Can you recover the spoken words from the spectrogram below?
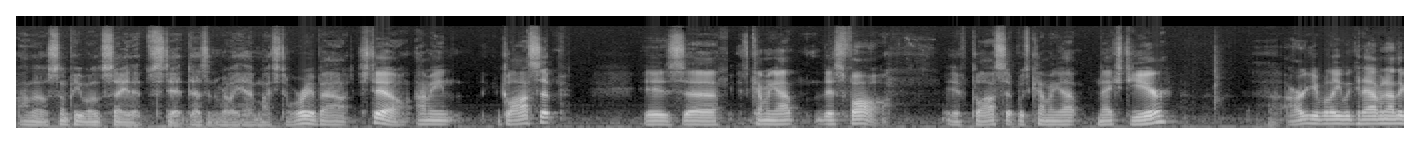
Although some people say that Stitt doesn't really have much to worry about. Still, I mean, Glossip is uh, is coming up this fall. If Glossip was coming up next year, uh, arguably we could have another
